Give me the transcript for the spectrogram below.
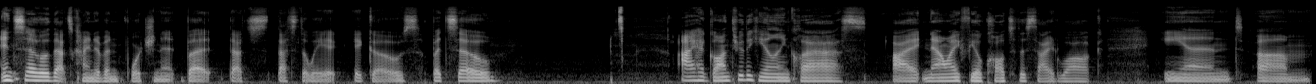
and so that's kind of unfortunate but that's that's the way it, it goes. But so i had gone through the healing class. I now i feel called to the sidewalk. And um,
